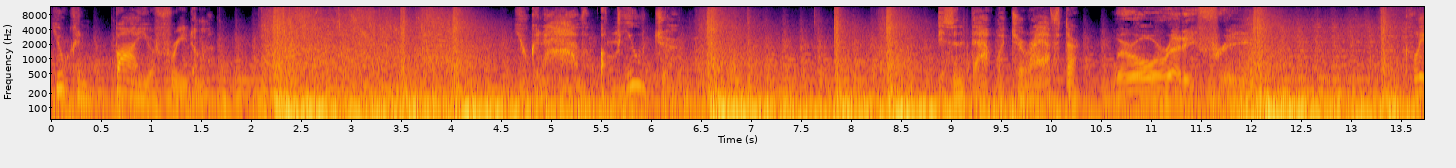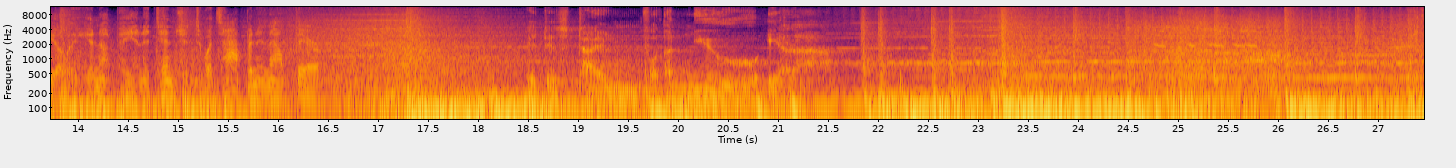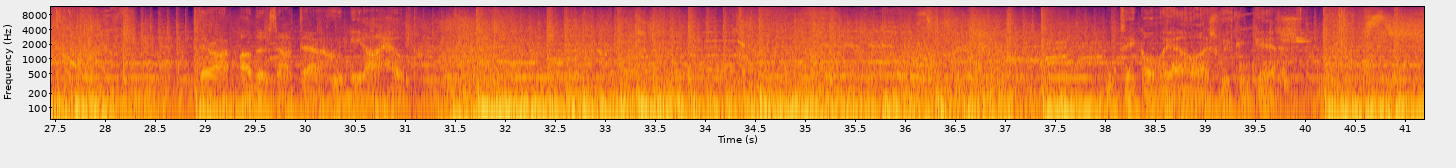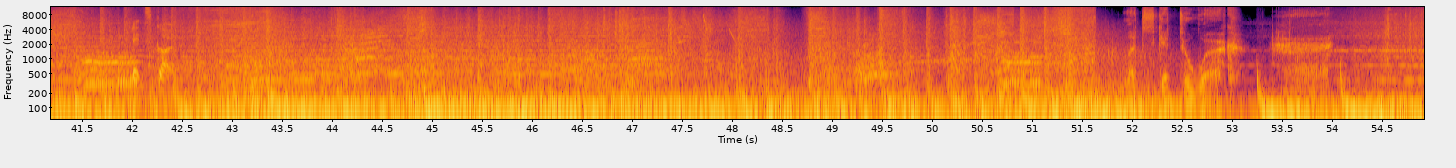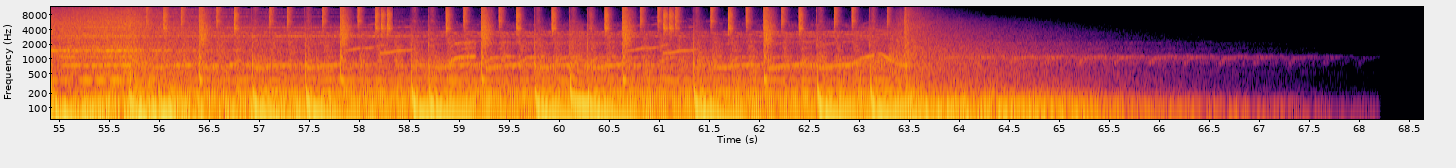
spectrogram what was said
You can buy your freedom. You can have a future. Isn't that what you're after? We're already free. Clearly, you're not paying attention to what's happening out there. It is time for a new era. Others out there who need our help. We'll take all the allies we can get. Let's go. Let's get to work.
